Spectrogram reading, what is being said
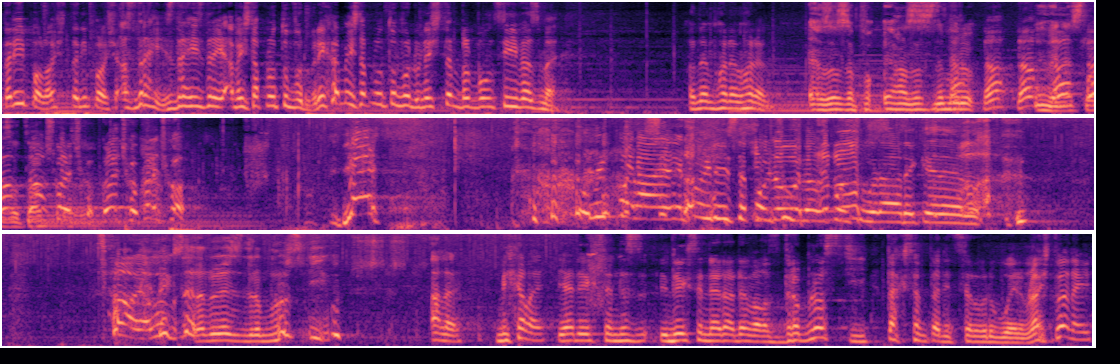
tady ji polož, tady ji polož. A zdrhej, zdrhej, zdrhej, a běž zapnout tu vodu. Rychle běž zapnout tu vodu, než ten blboun si ji vezme. Hodem, hodem, hodem. Já zase, zapo- já zase nebudu... No, no, no, no, no, no, kolečko, kolečko, kolečko. Yes! Vypadá, jako když se počůral, počůrádek jeden. Co, já bych se raduje z drobností už. Ale, Michale, já když se, nez, když se neradoval z drobností, tak jsem tady celou dobu jenom naštvaný.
